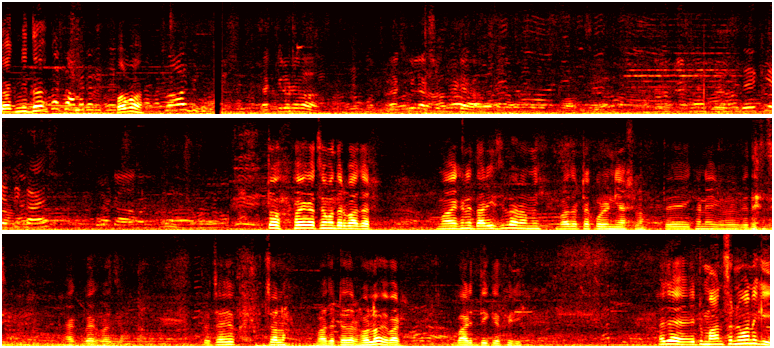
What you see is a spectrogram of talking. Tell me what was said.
ব্যাগ নিতে? পারবা? তো হয়ে গেছে আমাদের বাজার। মা এখানে দাঁড়িয়ে ছিল আর আমি বাজারটা করে নিয়ে আসলাম। তো এইখানে এইভাবে বেঁধেছি। এক ব্যাগ হয়েছে। তো যাই হোক, চলো বাজার টাজার হলো, এবার বাড়ির দিকে ফিরি। আচ্ছা একটু মাংস নেওয়া নাকি?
